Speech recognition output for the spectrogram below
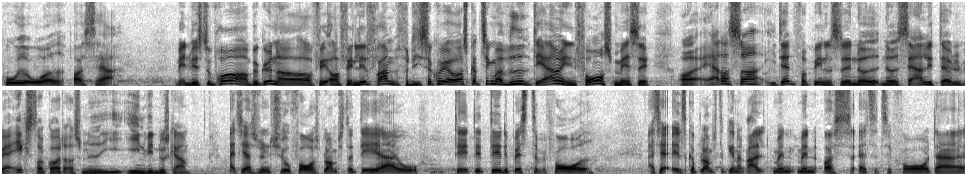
kodeordet også her. Men hvis du prøver at begynde at, at finde lidt frem, fordi så kunne jeg også godt tænke mig at vide, det er jo en forårsmesse, og er der så i den forbindelse noget, noget særligt, der vil være ekstra godt at smide i, i en vindueskarm? Altså jeg synes jo, forårsblomster, det er jo det, det, det, er det bedste ved foråret. Altså jeg elsker blomster generelt, men, men også altså til forår. Der,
